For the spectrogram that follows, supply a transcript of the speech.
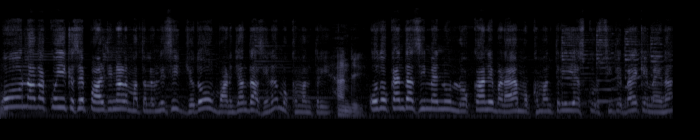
ਉਹ ਉਹਨਾਂ ਦਾ ਕੋਈ ਕਿਸੇ ਪਾਰਟੀ ਨਾਲ ਮਤਲਬ ਨਹੀਂ ਸੀ। ਜਦੋਂ ਉਹ ਬਣ ਜਾਂਦਾ ਸੀ ਨਾ ਮੁੱਖ ਮੰਤਰੀ ਹਾਂਜੀ। ਉਦੋਂ ਕਹਿੰਦਾ ਸੀ ਮੈਨੂੰ ਲੋਕਾਂ ਨੇ ਬਣਾਇਆ ਮੁੱਖ ਮੰਤਰੀ ਇਸ ਕੁਰਸੀ ਤੇ ਬਹਿ ਕੇ ਮੈਂ ਨਾ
